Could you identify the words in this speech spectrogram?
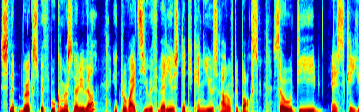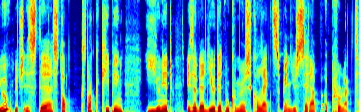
Snip works with WooCommerce very well. It provides you with values that you can use out of the box. So the SKU, which is the stock, stock keeping unit, is a value that WooCommerce collects when you set up a product.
